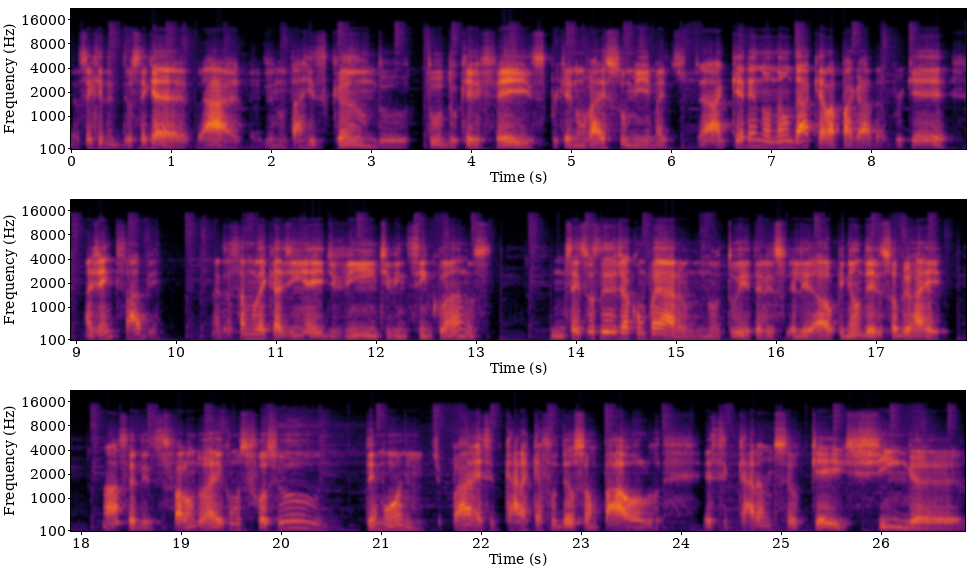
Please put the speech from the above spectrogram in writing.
Eu sei que ele, eu sei que é, ah, ele não tá arriscando tudo que ele fez, porque não vai sumir, mas ah, querendo ou não dá aquela apagada, porque a gente sabe. Mas essa molecadinha aí de 20, 25 anos, não sei se vocês já acompanharam no Twitter eles, ele, a opinião deles sobre o Raí. Nossa, eles falam do Raí como se fosse o demônio. Tipo, ah, esse cara quer foder o São Paulo, esse cara não sei o que, xinga.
